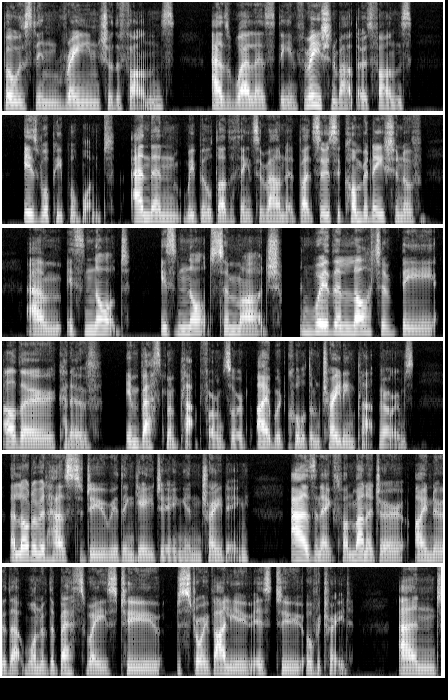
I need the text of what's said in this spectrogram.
both in range of the funds as well as the information about those funds, is what people want. And then we build other things around it. But so it's a combination of um, it's not it's not so much with a lot of the other kind of investment platforms, or I would call them trading platforms. A lot of it has to do with engaging and trading. As an ex fund manager, I know that one of the best ways to destroy value is to overtrade and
